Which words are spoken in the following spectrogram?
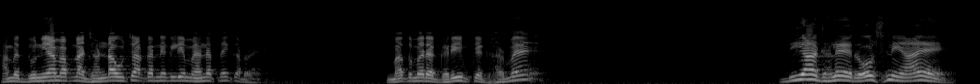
हमें दुनिया में अपना झंडा ऊँचा करने के लिए मेहनत नहीं कर रहे हैं। मैं तो मेरे गरीब के घर में दिया जले रोशनी आए,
